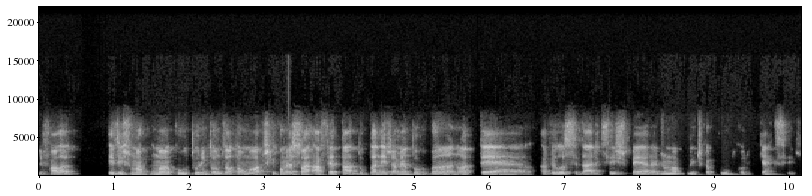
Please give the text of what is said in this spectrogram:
Ele fala existe uma, uma cultura em torno dos automóveis que começou a afetar do planejamento urbano até a velocidade que se espera de uma política pública, ou do que quer que seja.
